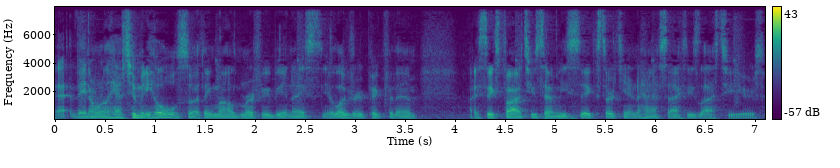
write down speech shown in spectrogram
uh, they don't really have too many holes. So I think Myles Murphy would be a nice you know, luxury pick for them. Like 6'5", 276, 13 and a half sacks these last two years.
